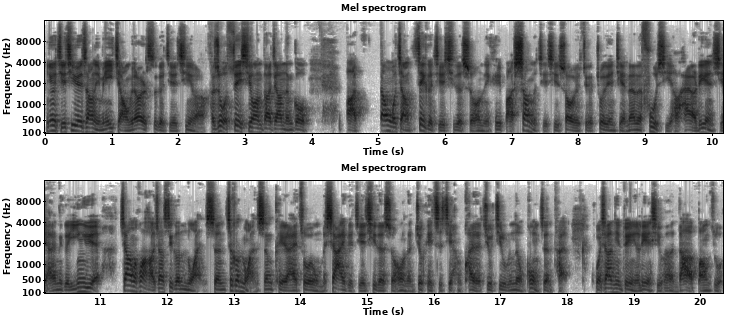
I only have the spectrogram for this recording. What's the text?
因为节气乐章里面一讲，我们有二十四个节气嘛。可是我最希望大家能够把。当我讲这个节气的时候，你可以把上个节气稍微这个做点简单的复习哈，还有练习，还有那个音乐，这样的话好像是一个暖身。这个暖身可以来作为我们下一个节气的时候呢，就可以直接很快的就进入那种共振态。我相信对你的练习会很大的帮助。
